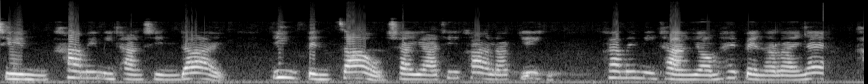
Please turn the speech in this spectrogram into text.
ชินข้าไม่มีทางชินได้ ยิ่งเป็นเจ้าชายาที่ข้ารักยิ่งข้าไม่มีทางยอมให้เป็นอะไรแน่ ค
